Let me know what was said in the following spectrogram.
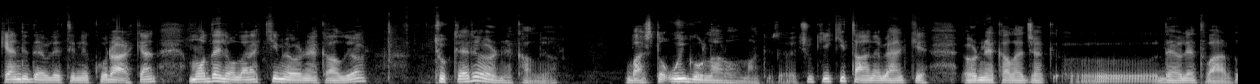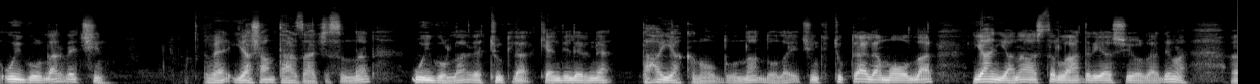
kendi devletini kurarken model olarak kimi örnek alıyor? Türkleri örnek alıyor. başta Uygurlar olmak üzere. Çünkü iki tane belki örnek alacak e, devlet vardı. Uygurlar ve Çin. Ve yaşam tarzı açısından Uygurlar ve Türkler kendilerine daha yakın olduğundan dolayı. Çünkü Türklerle Moğollar yan yana asırlardır yaşıyorlar değil mi? Ee,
